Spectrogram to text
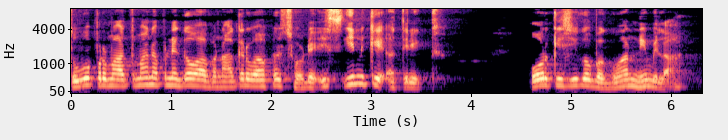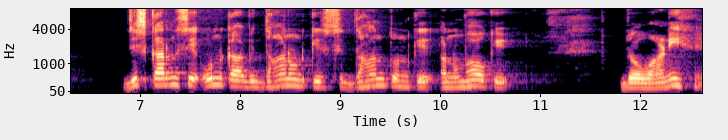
तो वो परमात्मा ने अपने गवाह बनाकर वापस छोड़े। इस इनके अतिरिक्त और किसी को भगवान नहीं मिला, जिस कारण से उनका विधान, उनके सिद्धांत, उनके अनुभव की जो वाणी है,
